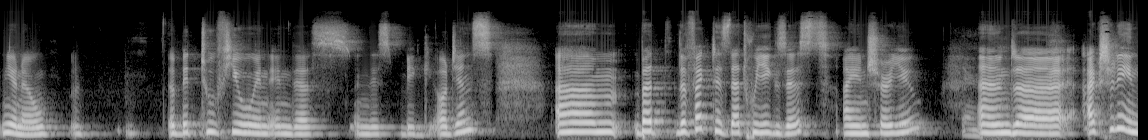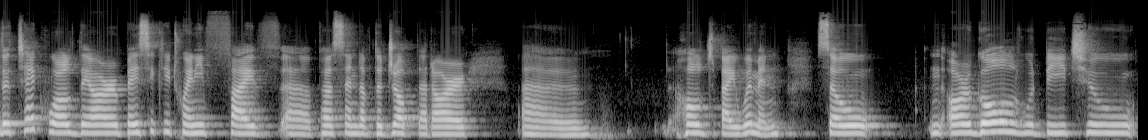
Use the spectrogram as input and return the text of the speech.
you know, a bit too few in, in this in this big audience. Um, but the fact is that we exist. I assure you. And uh, actually, in the tech world, there are basically 25% uh, of the job that are Uh, held by women. So our goal would be to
